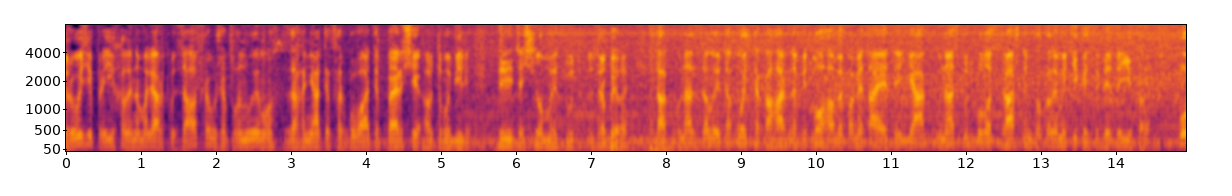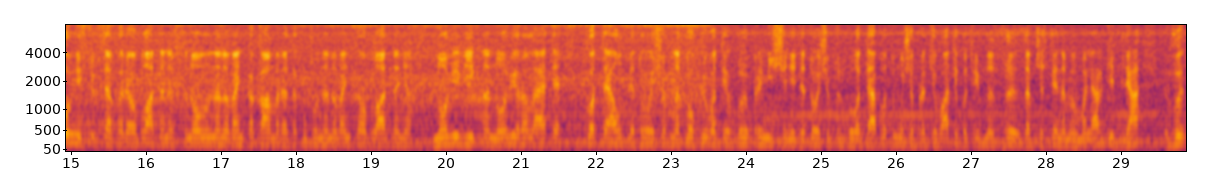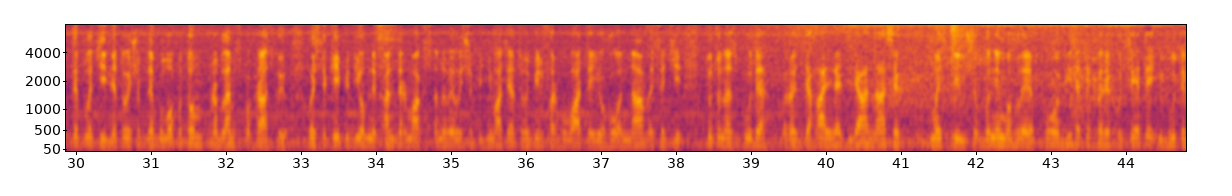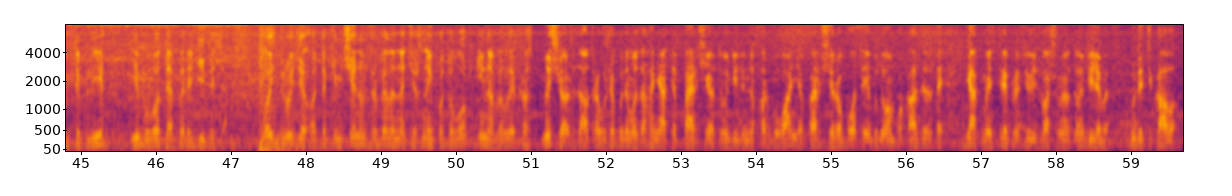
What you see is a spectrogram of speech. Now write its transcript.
Друзі, приїхали на малярку. Завтра вже плануємо заганяти, фарбувати перші автомобілі. Дивіться, що ми тут зробили. Так, у нас залита ось така гарна підлога. Ви пам'ятаєте, як у нас тут було страшненько, коли ми тільки сюди заїхали. Повністю все переобладнане, встановлена новенька камера, закуплене новеньке обладнання, нові вікна, нові ролети, котел для того, щоб натоплювати в приміщенні, для того, щоб тут було тепло, тому що працювати потрібно з запчастинами в малярки для в теплоті, для того, щоб не було потім проблем з покраскою. Ось такий підйомник Undermax встановили, щоб піднімати автомобіль, фарбувати його на висоті. Тут у нас буде роздягальня для наших майстрів, щоб вони могли пообідати, перекусити і бути в теплі, і було де передітися. Ось, друзі, от таким чином зробили натяжний потолок і на крас. Ну що ж, завтра вже будемо заганяти перші автомобілі на фарбування, перші роботи. Я буду вам показувати, як майстри працюють з вашими автомобілями. Буде цікаво.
